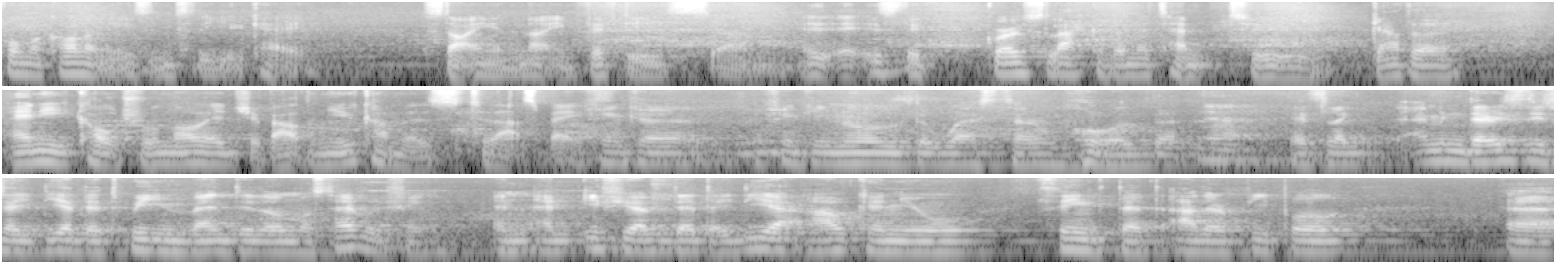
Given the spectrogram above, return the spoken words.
former colonies into the UK, starting in the 1950s, um, is the gross lack of an attempt to gather any cultural knowledge about the newcomers to that space. I think, uh, I think in all the Western world, yeah. it's like, I mean, there is this idea that we invented almost everything. And, and if you have that idea, how can you think that other people uh,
